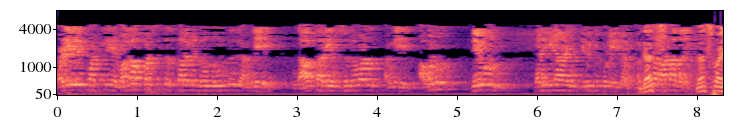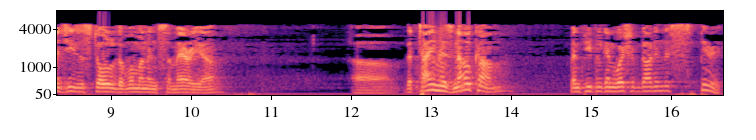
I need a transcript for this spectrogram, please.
பழைய ஏற்பாட்டிலே மகா பரிசுத்த ஸ்தலம் என்று ஒன்று உண்டு அங்கே இந்த ஆசாரியன் சொல்லுவான் அங்கே அவனும் தேவனும் தனிமையாய் இருக்கக்கூடிய இடம். அதுதான் ஆராதனை That's, that's why Jesus told the woman in Samaria, uh, the time has now come when people can worship God in the Spirit.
